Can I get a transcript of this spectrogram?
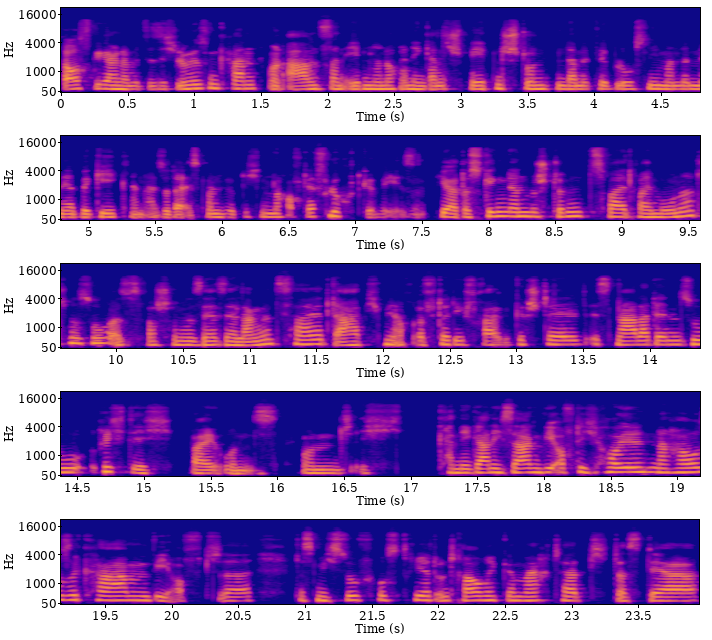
rausgegangen, damit sie sich lösen kann. Und abends dann eben nur noch in den ganz späten Stunden, damit wir bloß niemandem mehr begegnen. Also da ist man wirklich nur noch auf der Flucht gewesen. Ja, das ging dann bestimmt zwei, drei Monate so. Also es war war schon eine sehr, sehr lange Zeit. Da habe ich mir auch öfter die Frage gestellt, ist Nala denn so richtig bei uns? Und ich kann dir gar nicht sagen, wie oft ich heulend nach Hause kam, wie oft äh, das mich so frustriert und traurig gemacht hat, dass der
